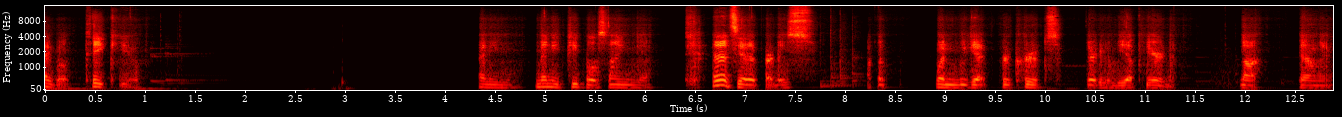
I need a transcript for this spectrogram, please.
I will take you. I mean, many people signed up. And that's the other part is when we get recruits, they're going to be up here, not down there.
